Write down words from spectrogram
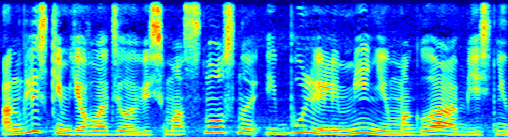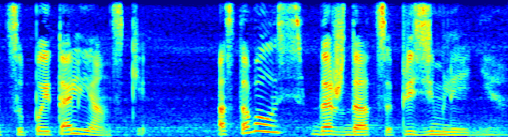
Английским я владела весьма сносно и более или менее могла объясниться по-итальянски. Оставалось дождаться приземления.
